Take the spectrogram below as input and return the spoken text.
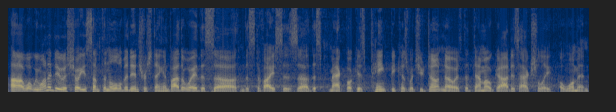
Uh, what we want to do is show you something a little bit interesting. And by the way, this, uh, this device is, uh, this MacBook is pink because what you don't know is the demo god is actually a woman.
